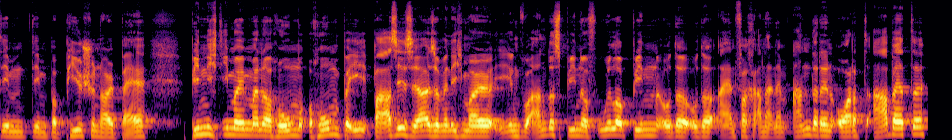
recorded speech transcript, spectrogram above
dem, dem Papierjournal bei. Bin nicht immer in meiner Home-Basis, Home ja, also wenn ich mal irgendwo anders bin, auf Urlaub bin oder, oder einfach an einem anderen Ort arbeite,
